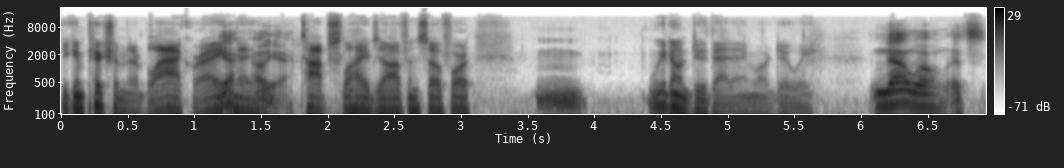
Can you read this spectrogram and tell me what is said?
you can picture them; they're black, right? Yeah, oh, yeah. Top slides off and so forth. Mm, We don't do that anymore, do we? No, well, it's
